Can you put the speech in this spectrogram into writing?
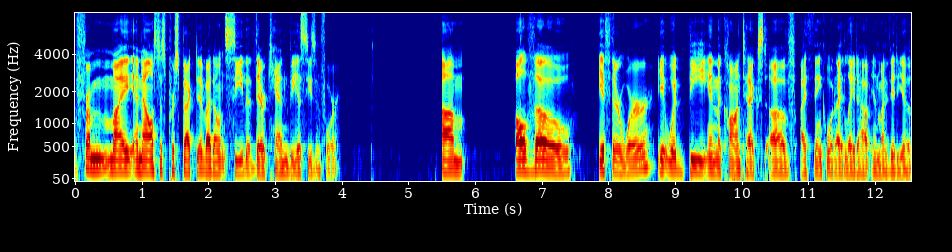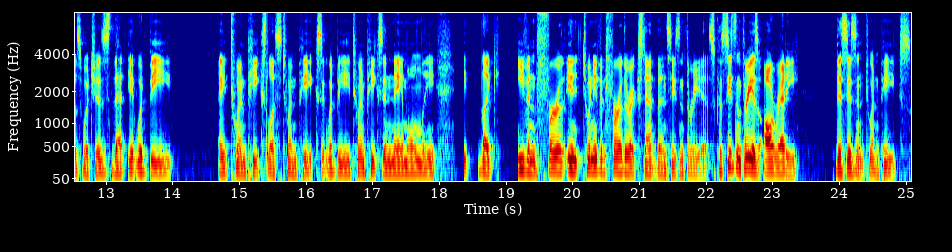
from my analysis perspective, I don't see that there can be a season four. Um, although if there were, it would be in the context of I think what I laid out in my videos, which is that it would be a Twin Peaks list Twin Peaks. It would be Twin Peaks in name only, like even further to an even further extent than season three is, because season three is already this isn't Twin Peaks.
